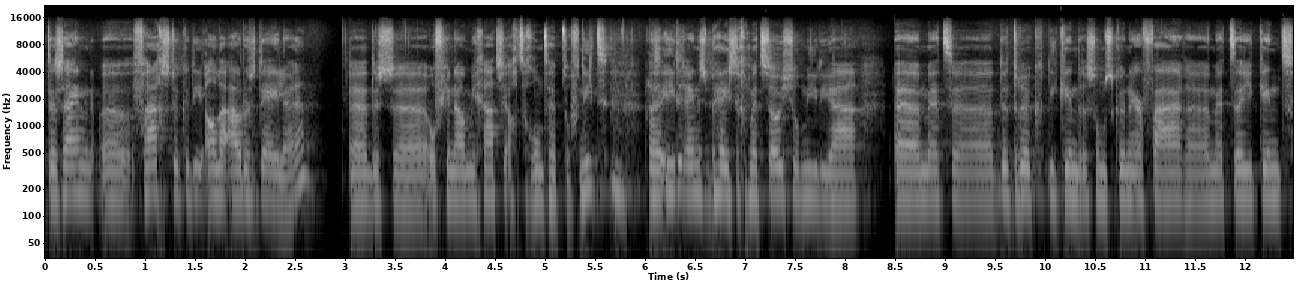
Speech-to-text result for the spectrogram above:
er zijn vraagstukken die alle ouders delen. Hè? Uh, dus uh, of je nou een migratieachtergrond hebt of niet. Uh, iedereen is bezig met social media, uh, met uh, de druk die kinderen soms kunnen ervaren, met uh, je kind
